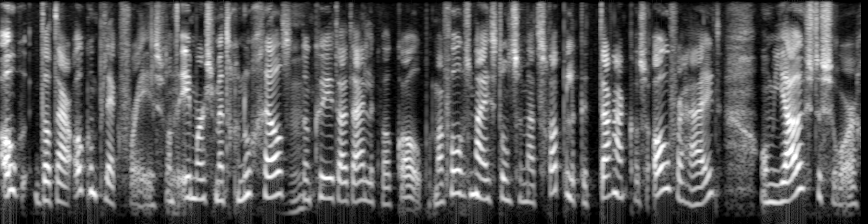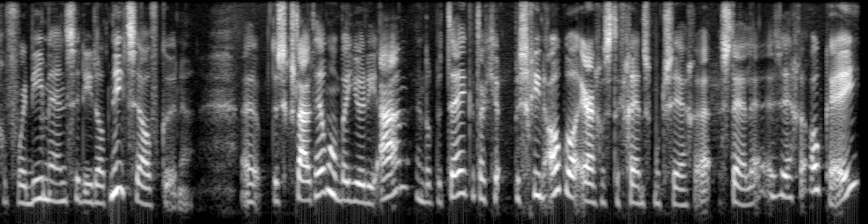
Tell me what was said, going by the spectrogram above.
ook, dat daar ook een plek voor is. Want immers met genoeg geld, dan kun je het uiteindelijk wel kopen. Maar volgens mij is het onze maatschappelijke taak als overheid om juist te zorgen voor die mensen die dat niet zelf kunnen. Uh, dus ik sluit helemaal bij jullie aan. En dat betekent dat je misschien ook wel ergens de grens moet zeggen, stellen en zeggen: oké, okay,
